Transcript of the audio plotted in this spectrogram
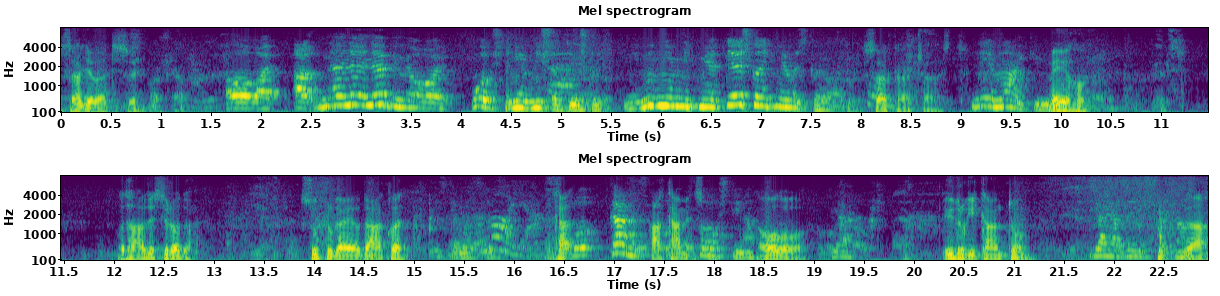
Zaljevati sve. Ovaj, a ne, ne, ne bi mi ovaj, uopšte nije ništa teško. Ni, ni, ni mi je teško, niti mi je mrsko raditi. Svaka čast. Nije majke mi. Meho, odavde si rodom? Supruga je odakle? Iskreno se. Ka Ko- Kamensko. a, Kamensku? Opština. Olovo. Ja, I drugi kanton. ja, ja, ja. Da.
